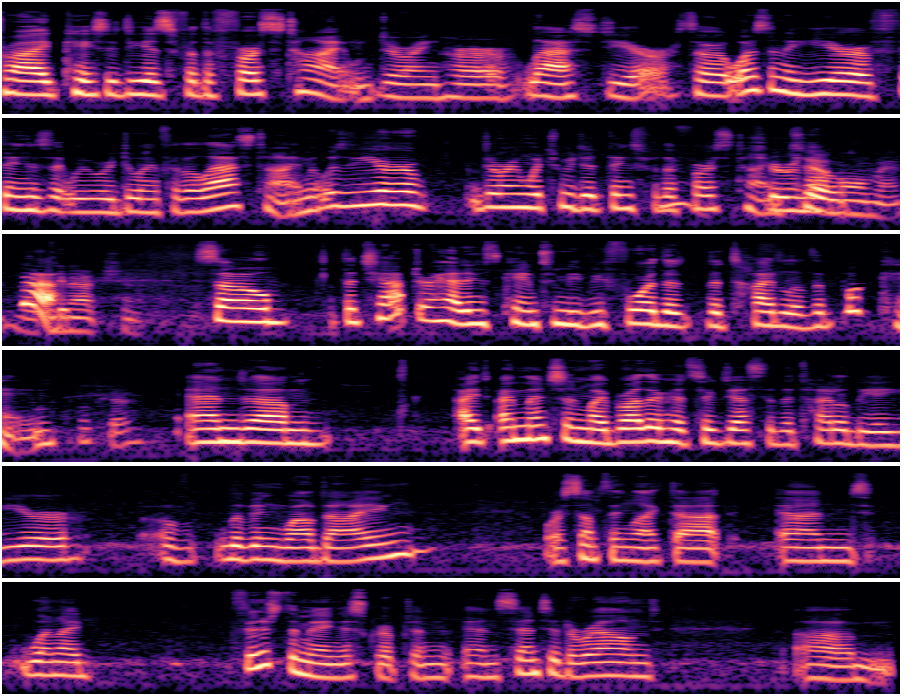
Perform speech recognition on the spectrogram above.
tried quesadillas for the first time during her last year. So it wasn't a year of things that we were doing for the last time. It was a year during which we did things for the first time Sharing too. that moment, Yeah. that connection. So the chapter headings came to me before the, the title of the book came. Okay. And um, I, I mentioned my brother had suggested the title be A Year of Living While Dying or something like that. And when I finished the manuscript and, and sent it around, um,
